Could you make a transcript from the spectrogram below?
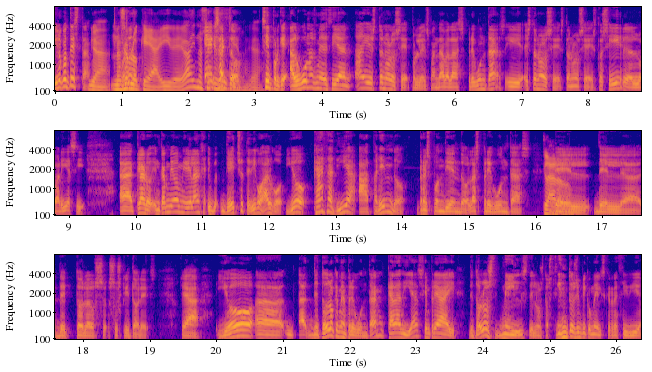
y lo contesta. Ya, no se bloquea ahí de, ay, no sé Exacto. qué decir. Ya. Sí, porque algunos me decían, ay, esto no lo sé. Pues les mandaba las preguntas y esto no lo sé, esto no lo sé, esto sí, eh, lo haría así. Ah, claro, en cambio, Miguel Ángel, de hecho, te digo algo, yo cada día aprendo respondiendo las preguntas Claro. del- del, ah, de todos los suscriptores. O sea, yo, ah, de todo lo que me preguntan, cada día siempre hay, de todos los mails, de los doscientos y pico mails que recibí,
